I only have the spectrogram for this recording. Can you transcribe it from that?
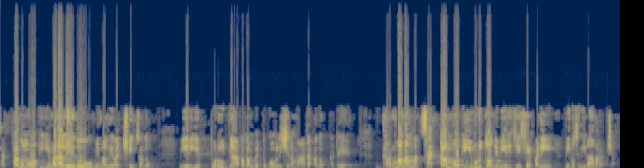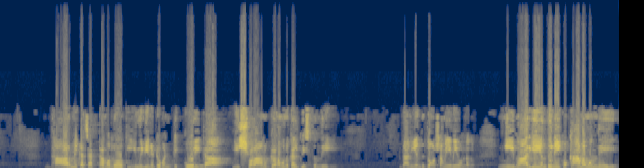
చట్టములోకి ఇమడలేదు మిమ్మల్ని రక్షించదు. మీరు ఎప్పుడూ జ్ఞాపకం పెట్టుకోవలసిన మాట అదొక్కటే. ధర్మమన్న చట్రంలోకి ఇముడుతోంది మీరు చేసే పని మీకు శ్రీరామ రక్ష. ధార్మిక చట్రములోకి ఇమిడినటువంటి కోరిక ఈశ్వరానుగ్రహమును కల్పిస్తుంది. దాని ఎందు దోషమేమీ ఉండదు. నీ భార్య ఎందు నీకు కామముంది.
